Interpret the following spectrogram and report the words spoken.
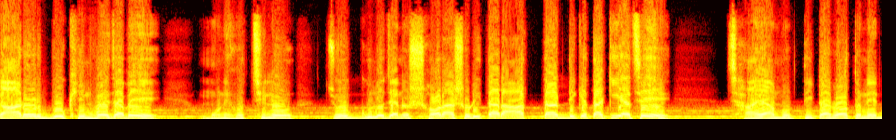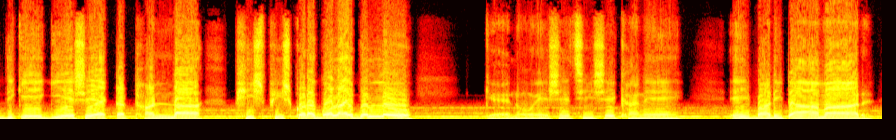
কারোর বুকহিম হয়ে যাবে। মনে হচ্ছিল চোখগুলো যেন সরাসরি তার আত্মার দিকে তাকিয়ে আছে। ছায়া মূর্তিটা রতনের দিকে এগিয়ে এসে একটা ঠান্ডা, ফিসফিস করা গলায় বলল, কেন এসেছি সেখানে? এই বাড়িটা আমার।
